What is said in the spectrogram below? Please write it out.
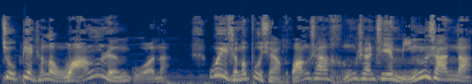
就变成了亡人国呢？为什么不选黄山、衡山这些名山呢？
